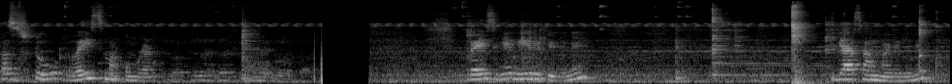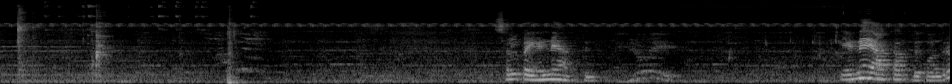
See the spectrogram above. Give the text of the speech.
ಫಸ್ಟು ರೈಸ್ ಮಾಡ್ಕೊಂಬಿಡೋಣ. ರೈಸ್ಗೆ ನೀರಿಟ್ಟಿದ್ದೀನಿ ಗ್ಯಾಸ್ ಆನ್ ಮಾಡಿದ್ದೀನಿ. ಸ್ವಲ್ಪ ಎಣ್ಣೆ ಹಾಕ್ತೀನಿ. ಎಣ್ಣೆ ಯಾಕೆ ಹಾಕಬೇಕು ಅಂದರೆ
